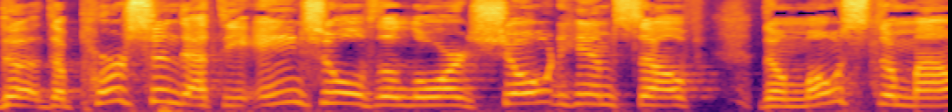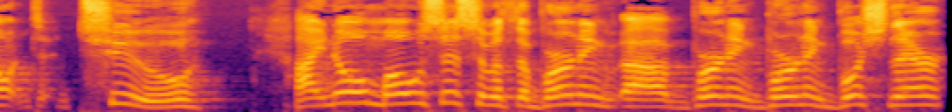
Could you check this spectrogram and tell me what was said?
the, the person that the angel of the Lord showed himself the most amount to I know Moses with the burning, uh, burning, burning bush there.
